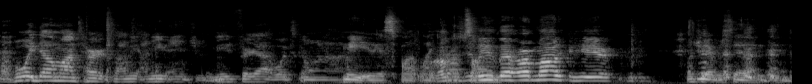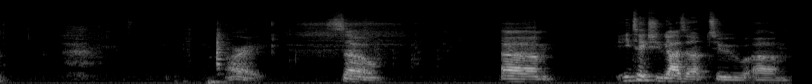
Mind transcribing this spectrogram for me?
My boy Delmont's hurt, so I need I need answers. I need to figure out what's going on. Immediately, a spotlight I'm drops just on leave him. that harmonica here. Don't you ever say that again. All right. So, um, he takes you guys up to um,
